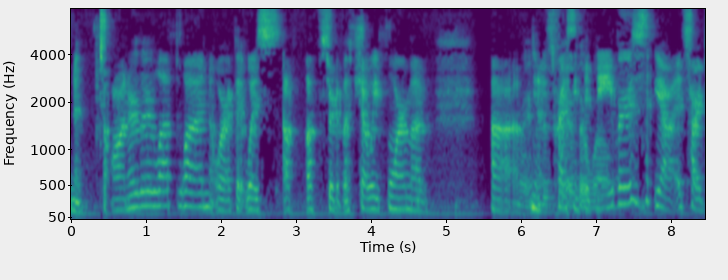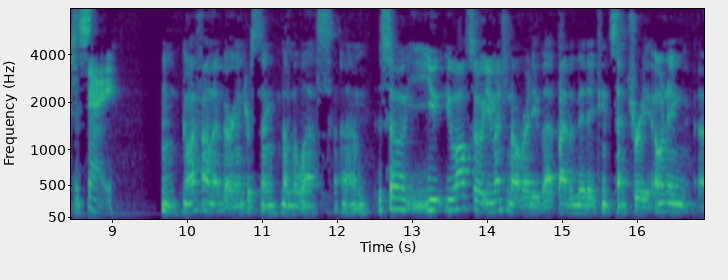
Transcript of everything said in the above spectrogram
you know, to honor their loved one or if it was a, a sort of a showy form of, uh, Right, you know, of impressing the wealth. neighbors. Yeah, it's hard to say. Hmm. I found that very interesting, nonetheless. Um, so you you also you mentioned already that by the mid 18th century, owning uh,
